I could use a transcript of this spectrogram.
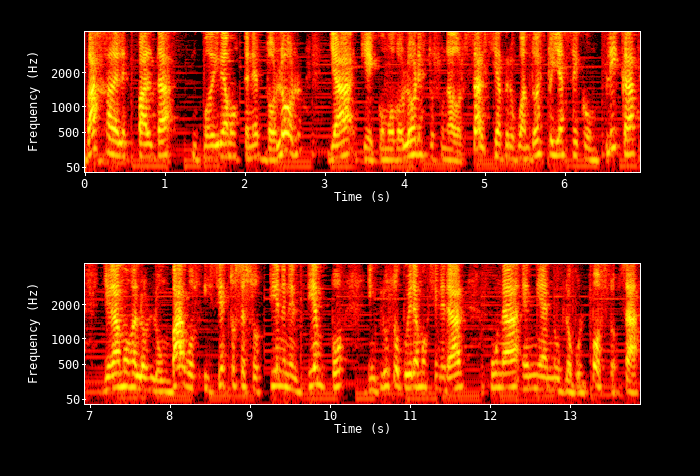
baja de la espalda podríamos tener dolor, ya que como dolor esto es una dorsalgia, pero cuando esto ya se complica, llegamos a los lumbagos y si esto se sostiene en el tiempo, incluso pudiéramos generar una hernia en núcleo pulposo. O sea,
